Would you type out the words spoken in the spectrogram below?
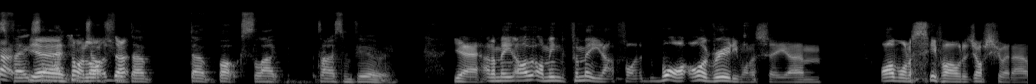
let's that, face yeah, it, it's not Anthony a lot- that- don't don't box like Tyson Fury. yeah, and I mean, I, I mean, for me, that fight, what I really want to see, um, I want to see Wilder Joshua now.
